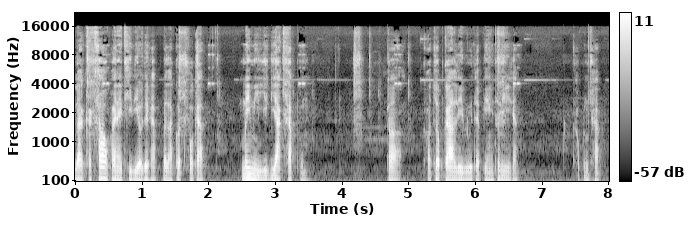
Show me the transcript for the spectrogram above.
แล้วก็เข้าภายในทีเดียวด้วยครับ เวลากดโฟกัส ไม่มียึกยักครับผม ก็ขอจบการรีวิวแต่เพียงเท่านี้ครับ ขอบคุณครับ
